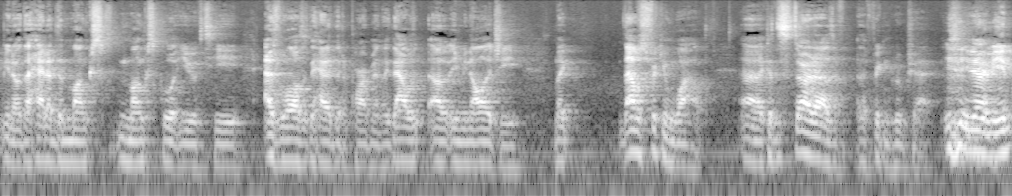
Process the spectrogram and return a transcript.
you know the head of the monks Munk school at U of T, as well as like, the head of the department, like that was uh, immunology, like that was freaking wild. Because it started out as a, as a freaking group chat. you know what I mean?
